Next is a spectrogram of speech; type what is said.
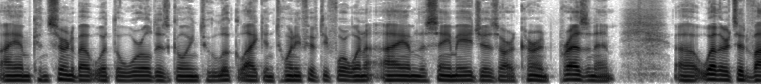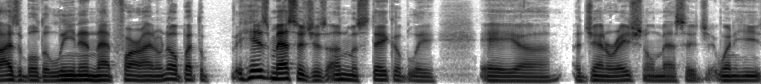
I am concerned about what the world is going to look like in 2054 when I am the same age as our current president. Uh, whether it's advisable to lean in that far, I don't know. But the, his message is unmistakably a, uh, a generational message. When he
